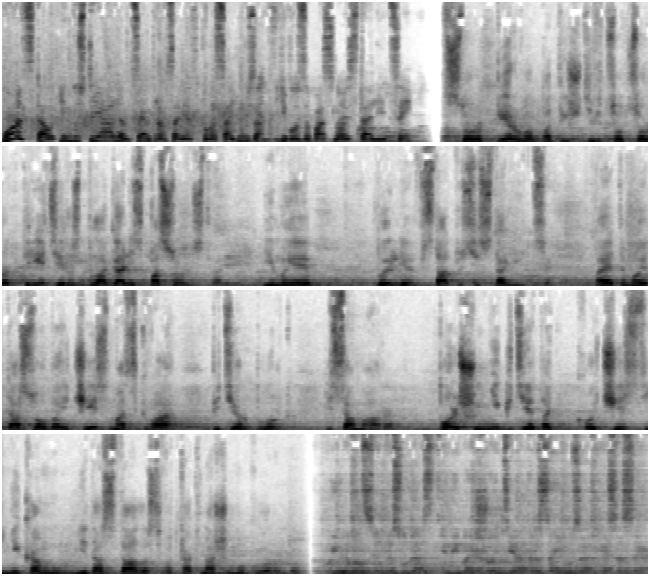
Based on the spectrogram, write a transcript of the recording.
Город стал индустриальным центром Советского Союза, его запасной столицей. С 1941 по 1943 располагались посольства, и мы были в статусе столицы. Поэтому это особая честь Москва, Петербург и Самара. Больше нигде такой чести никому не досталось, вот как нашему городу. Эвакуировался Государственный Большой театр Союза СССР.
